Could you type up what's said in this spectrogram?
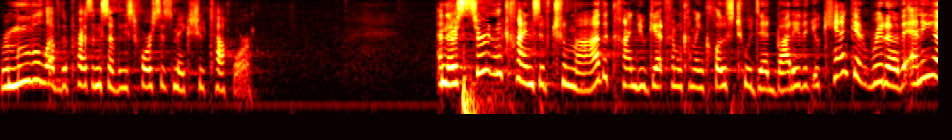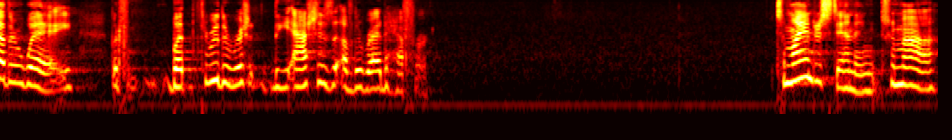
Removal of the presence of these forces makes you tahor. And there's certain kinds of tuma, the kind you get from coming close to a dead body, that you can't get rid of any other way but, but through the, the ashes of the red heifer. To my understanding, Tuma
